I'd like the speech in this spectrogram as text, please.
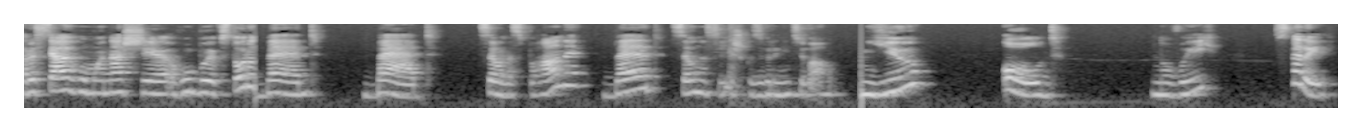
розтягуємо наші губи в сторону bed, bad. Це у нас погане, bad – це у нас ліжко. Зверніть увагу. New, old – новий, старий.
